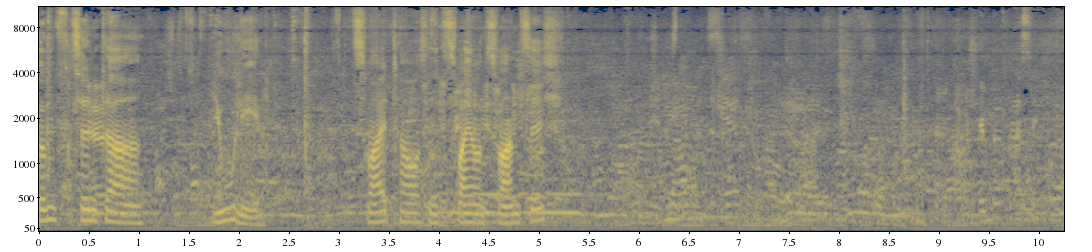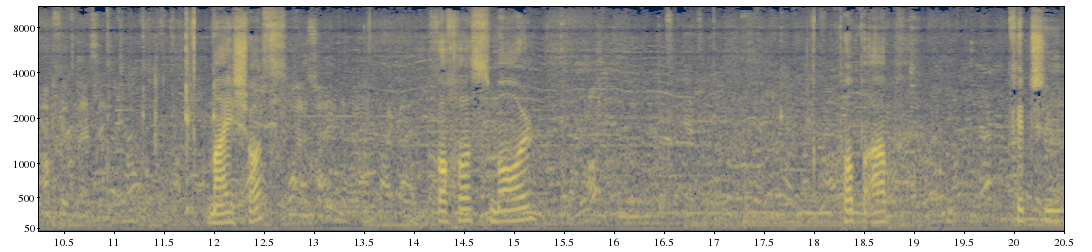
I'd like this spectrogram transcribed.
15. Juli 2022. Maischoss, Rochos Mall, Pop-up, Kitchen.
